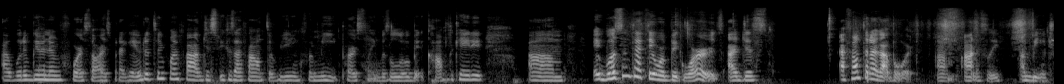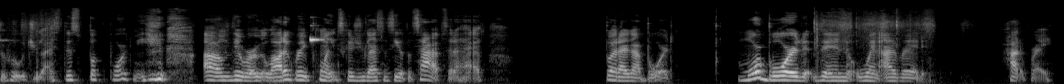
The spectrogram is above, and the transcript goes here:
I would have given it four stars, but I gave it a three point five just because I found the reading for me personally was a little bit complicated. Um, it wasn't that they were big words. I just I found that I got bored. Um, honestly, I'm being truthful with you guys. This book bored me. um, there were a lot of great points because you guys can see all the tabs that I have, but I got bored. More bored than when I read How to Pray.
